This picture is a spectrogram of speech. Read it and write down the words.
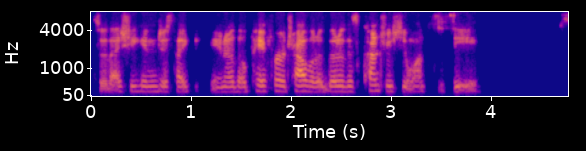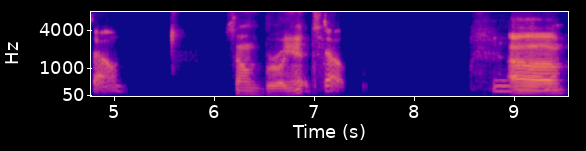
so that she can just like you know they'll pay for her travel to go to this country she wants to see so Sounds it's brilliant. dope Mhm. Um,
